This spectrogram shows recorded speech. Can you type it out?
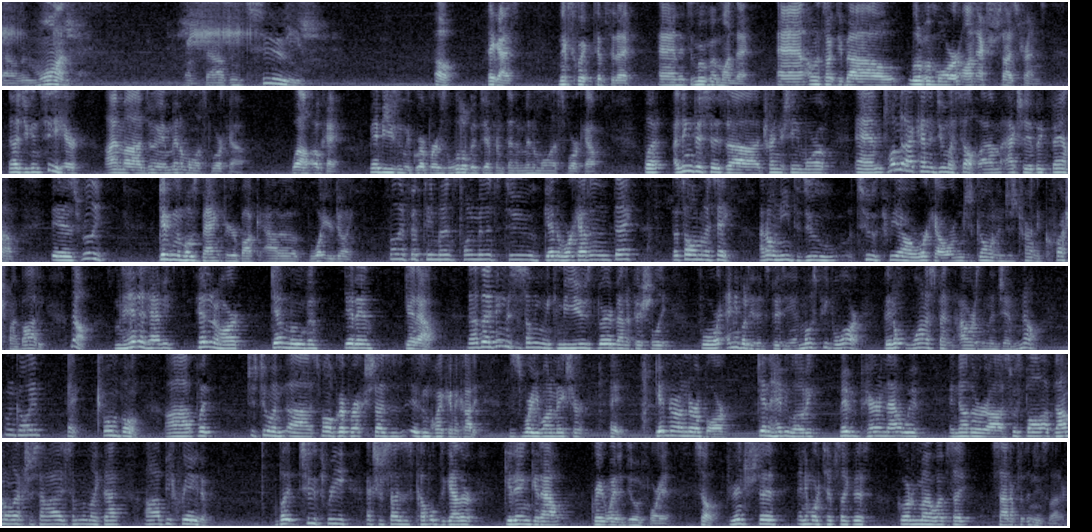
1001, 1002. Oh, hey guys, Nick's quick tip today, and it's a Movement Monday. And I want to talk to you about a little bit more on exercise trends. Now, as you can see here, I'm uh, doing a minimalist workout. Well, okay, maybe using the gripper is a little bit different than a minimalist workout. But I think this is a trend you're seeing more of, and it's one that I kind of do myself. I'm actually a big fan of, is really getting the most bang for your buck out of what you're doing. If only have 15 minutes, 20 minutes to get a workout in the day, that's all I'm going to take. I don't need to do a two, three hour workout where I'm just going and just trying to crush my body. No, I'm going to hit it heavy, hit it hard, get moving, get in, get out. Now, I think this is something that can be used very beneficially for anybody that's busy, and most people are. They don't want to spend hours in the gym. No, I'm going to go in, hey, boom, boom. Uh, but just doing uh, small gripper exercises isn't quite going to cut it. This is where you want to make sure, hey, getting her under a bar, getting heavy loading, maybe pairing that with another uh, Swiss ball abdominal exercise, something like that. Uh, be creative. But two, three exercises coupled together, get in, get out, great way to do it for you. So if you're interested, any more tips like this, go over to my website, sign up for the newsletter.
